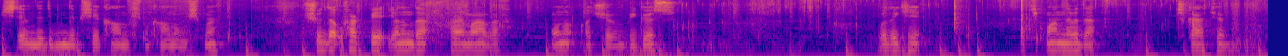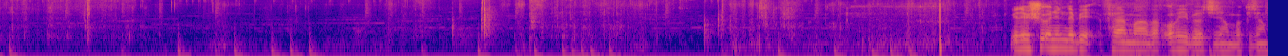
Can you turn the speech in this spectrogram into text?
İşlerinde dibinde bir şey kalmış mı kalmamış mı? Şurada ufak bir yanında fermuar var. Onu açıyorum bir göz. Buradaki ekipmanları da çıkartıyorum. Bir de şu önünde bir fermuar var. Orayı bir açacağım bakacağım.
